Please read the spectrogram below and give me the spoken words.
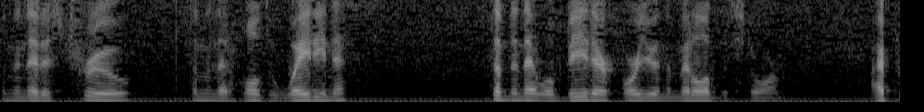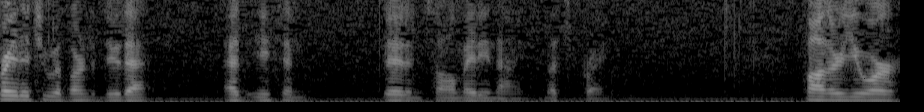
something that is true, something that holds weightiness, something that will be there for you in the middle of the storm. I pray that you would learn to do that as Ethan did in Psalm 89. Let's pray. Father, you are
